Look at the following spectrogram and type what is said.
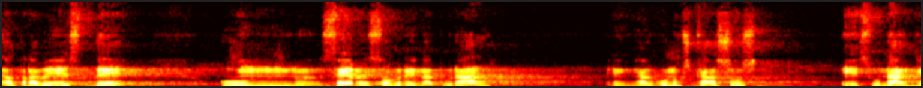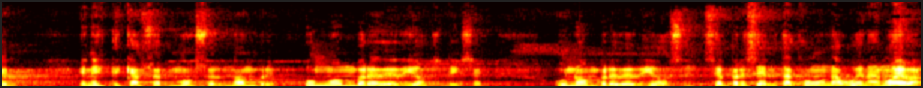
a través de un ser sobrenatural. En algunos casos es un ángel. En este caso hermoso el nombre, un hombre de Dios, dice. Un hombre de Dios se presenta con una buena nueva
